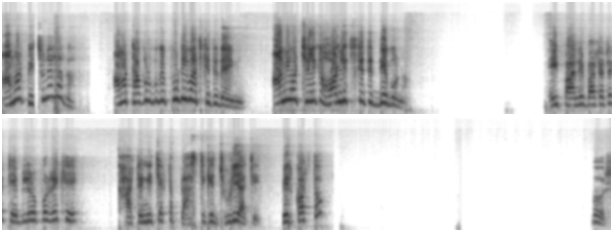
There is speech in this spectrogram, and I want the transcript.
আমার পেছনে লাগা আমার ঠাকুরপুকে পুঁটি মাছ খেতে দেয়নি। আমি ওর ছেলেকে হরলিক্স খেতে দেব না। এই পানের বাটাটা টেবিলের উপর রেখে খাটের নিচে একটা প্লাস্টিকের ঝুড়ি আছে। বের কর তো। বস।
